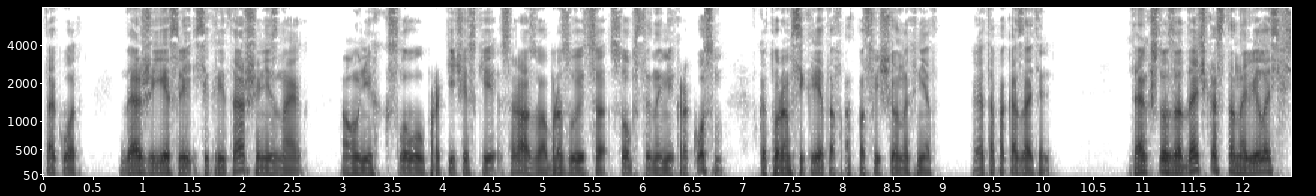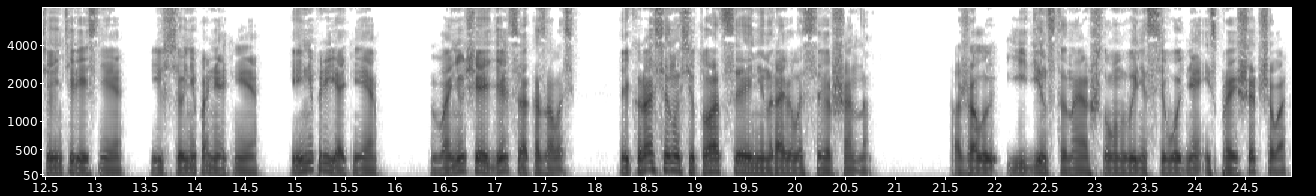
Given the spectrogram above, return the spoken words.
Так вот, даже если секретарши не знают, а у них, к слову, практически сразу образуется собственный микрокосм, в котором секретов от посвященных нет, это показатель. Так что задачка становилась все интереснее, и все непонятнее, и неприятнее. Вонючее дельце оказалось, и Красину ситуация не нравилась совершенно. Пожалуй, единственное, что он вынес сегодня из происшедшего,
